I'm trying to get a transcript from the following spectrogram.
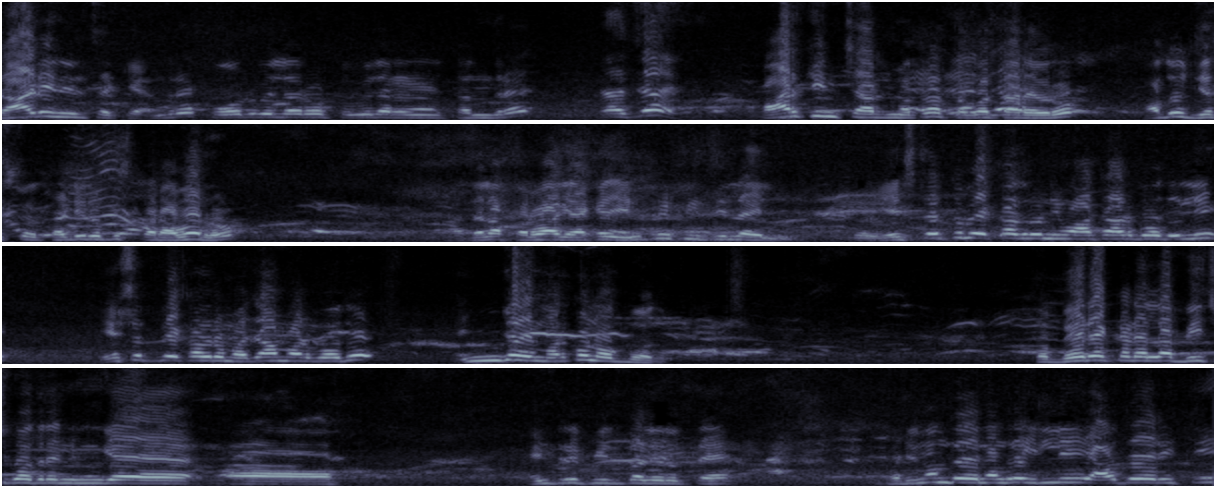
ಗಾಡಿ ನಿಲ್ಸಕ್ಕೆ ಅಂದರೆ ಫೋರ್ ವೀಲರು ಟೂ ವೀಲರ್ ಏನಾದ್ರು ತಂದರೆ ಪಾರ್ಕಿಂಗ್ ಚಾರ್ಜ್ ಮಾತ್ರ ತಗೋತಾರೆ ಇವರು. ಅದು ಜಸ್ಟ್ ತರ್ಟಿ ರುಪೀಸ್ ಪರ್ ಅವರು ಅದೆಲ್ಲ ಪರವಾಗಿ ಯಾಕಂದ್ರೆ ಎಂಟ್ರಿ ಫೀಸ್ ಇಲ್ಲ ಇಲ್ಲಿ. ಎಷ್ಟೊತ್ತು ಬೇಕಾದ್ರೂ ನೀವು ಆಟ ಆಡ್ಬೋದು ಇಲ್ಲಿ, ಎಷ್ಟೊತ್ತು ಬೇಕಾದ್ರೂ ಮಜಾ ಮಾಡ್ಬೋದು ಎಂಜಾಯ್ ಮಾಡ್ಕೊಂಡು ಹೋಗ್ಬೋದು. ಸೊ ಬೇರೆ ಕಡೆ ಎಲ್ಲ ಬೀಚ್ಗೆ ಹೋದ್ರೆ ನಿಮಗೆ ಎಂಟ್ರಿ ಫೀಸ್ಗಳಿರುತ್ತೆ ಬಟ್ ಇನ್ನೊಂದು ಏನಂದ್ರೆ ಇಲ್ಲಿ ಯಾವುದೇ ರೀತಿ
